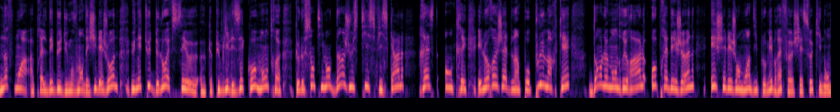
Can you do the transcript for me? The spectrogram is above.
Neuf mois après le début du mouvement des Gilets jaunes, une étude de l'OFCE euh, que publient les échos montre que le sentiment d'injustice fiscale reste ancré et le rejet de l'impôt plus marqué dans le monde rural, auprès des jeunes et chez les gens moins diplômés, bref, chez ceux qui n'ont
